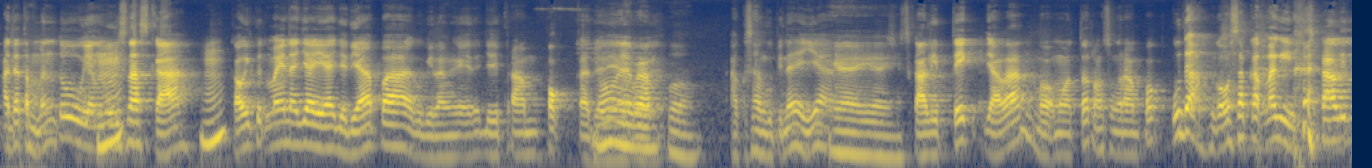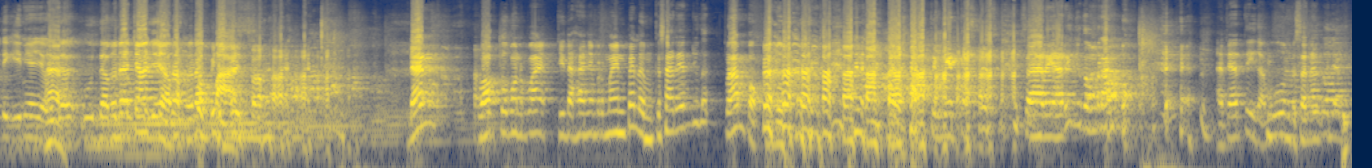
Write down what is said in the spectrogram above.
ada temen tuh yang nulis naskah. Hmm? Kau ikut main aja ya. Jadi apa? Aku bilang kayak itu jadi perampok katanya. Oh ya Oh, perampok. Aku sanggupin aja ya. Iya iya iya. Sekali tik jalan bawa motor langsung ngerampok. Udah nggak usah cut lagi. Sekali tik ini aja Nah, udah udah jadi cocok, sudah pas. Dan waktu bermain tidak hanya bermain film, keseharian juga. Aktivitas sehari-hari juga merampok. Hati-hati Kak Bu, pesan aku jangan.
